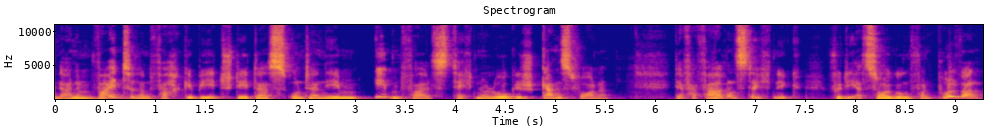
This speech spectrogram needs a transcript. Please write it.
In einem weiteren Fachgebiet steht das Unternehmen ebenfalls technologisch ganz vorne. Der Verfahrenstechnik für die Erzeugung von Pulvern,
